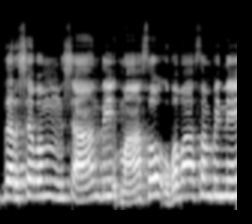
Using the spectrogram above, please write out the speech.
ദർശവും ശാന്തി മാസോ ഉപവാസം പിന്നെ.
